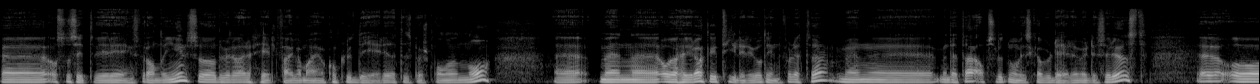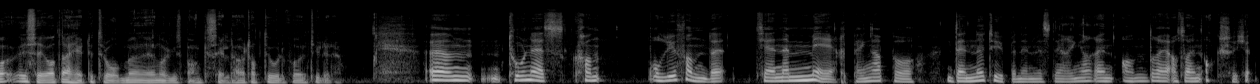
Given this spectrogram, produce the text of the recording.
Eh, og så sitter vi i regjeringsforhandlinger, så det ville være helt feil av meg å konkludere i dette spørsmålet nå. Men, og Høyre har ikke tidligere gått inn for dette, men, men dette er absolutt noe vi skal vurdere veldig seriøst. Og vi ser jo at det er helt i tråd med det Norges Bank selv har tatt til orde for tidligere. Um, Tornes, kan oljefondet tjene mer penger på denne typen investeringer enn andre, altså en aksjekjøp?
